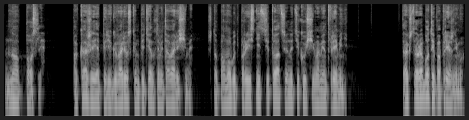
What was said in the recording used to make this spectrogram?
Но после. Пока же я переговорю с компетентными товарищами, что помогут прояснить ситуацию на текущий момент времени. Так что работай по-прежнему.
